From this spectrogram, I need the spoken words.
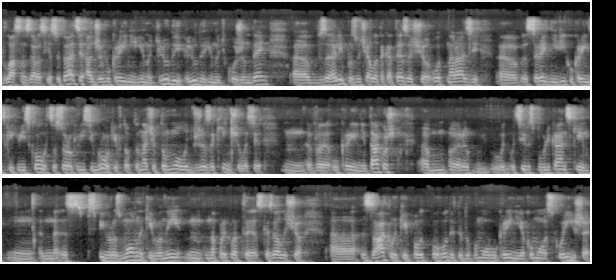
власне зараз є ситуація, адже в Україні гинуть люди, люди гинуть кожен день. Взагалі прозвучала така теза, що от наразі середній вік українських військових це 48 років, тобто, начебто, молодь вже закінчилася в Україні. Також ем, оці республіканські співрозмовники, вони, наприклад, сказали, що е, заклики по- погодити допомогу Україні якомога скоріше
